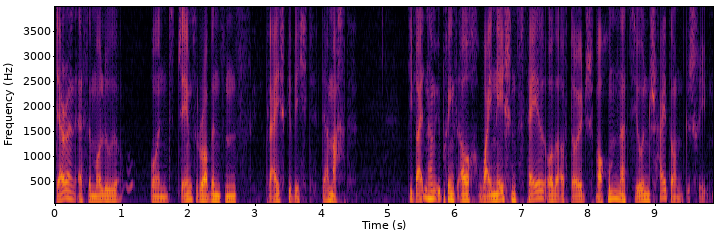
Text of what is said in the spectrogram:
Darren Asamoah und James Robinsons Gleichgewicht der Macht. Die beiden haben übrigens auch Why Nations Fail oder auf Deutsch Warum Nationen scheitern geschrieben.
